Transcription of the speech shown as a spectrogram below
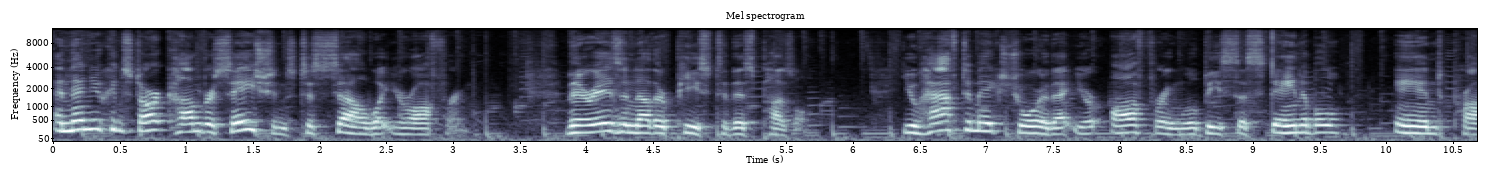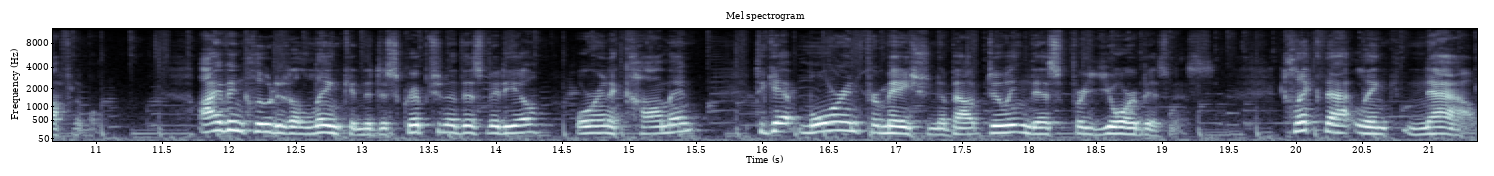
and then you can start conversations to sell what you're offering. There is another piece to this puzzle. You have to make sure that your offering will be sustainable and profitable. I've included a link in the description of this video or in a comment to get more information about doing this for your business. Click that link now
